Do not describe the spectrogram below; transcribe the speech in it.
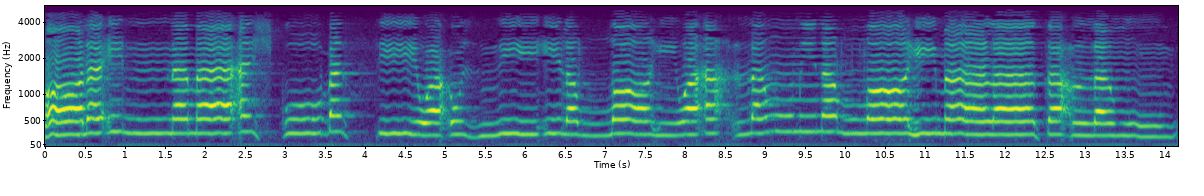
قَالَ إِنَّمَا أَشْكُو بَثِّي وَحُزْنِي إِلَى اللَّهِ وَأَعْلَمُ مِنَ اللَّهِ مَا لَا تَعْلَمُونَ.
